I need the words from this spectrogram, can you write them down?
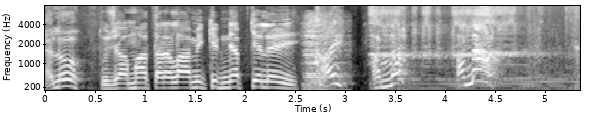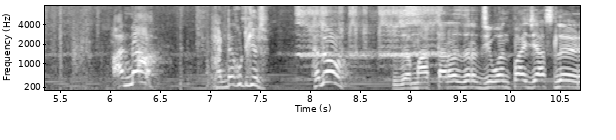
हॅलो. तुझ्या म्हाताऱ्याला आम्ही किडनॅप केलंय. काय? अण्णा अण्णा! अण्णा अण्णा कुठे गेलं? हॅलो? तुझं म्हातारा जर जिवंत पाहिजे असलं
